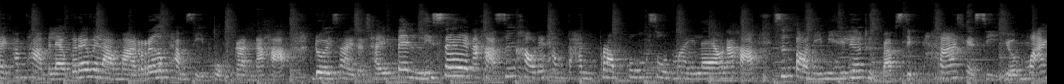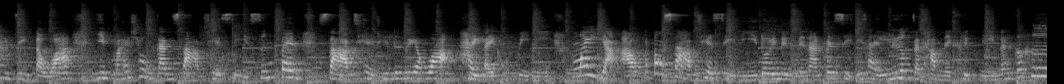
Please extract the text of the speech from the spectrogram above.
ลาย ๆคำถามไปแล้วก็ได้เวลามาเริ่มทำสีผมกันนะคะ โดยสายจะใช้เป็นลิเซ่นะคะ ซึ่งเขาได้ทำการปรับปรุงสูตรใหม่แล้วนะคะ ซึ่งตอนนี้มีให้เลือกถึงแบบ 15 เฉดสีเยอะมากจริง ๆ แต่ว่าหยิบมาให้ชมกัน 3 เฉดสี ซึ่งเป็น 3 เฉดที่เรียกว่าไฮไลท์ของปีนี้ ไม่อยากเอาก็ต้อง 3 เฉดสีนี้ โดยหนึ่งในนั้นเป็นสีที่ไทยเลือกจะทำในคลิปนี้นั่นก็คือ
